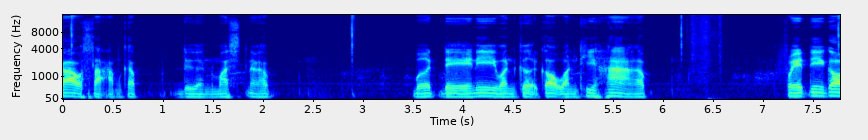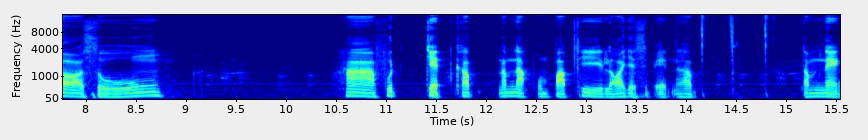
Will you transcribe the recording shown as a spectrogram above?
1993 ครับ เดือนมัชนะครับ เบิร์ d เดย์นี่วันเกิดก็วันที่ห้าครับ เฟรดนี่ก็สูงห้าฟุตเจ็ดครับ น้ำหนักผมปรับที่ร้อยเจ็ดสิบเอ็ดนะครับ ตำแหน่ง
